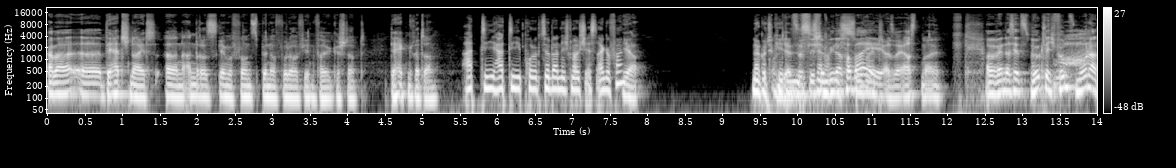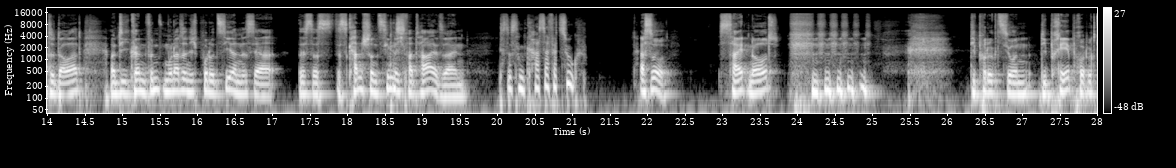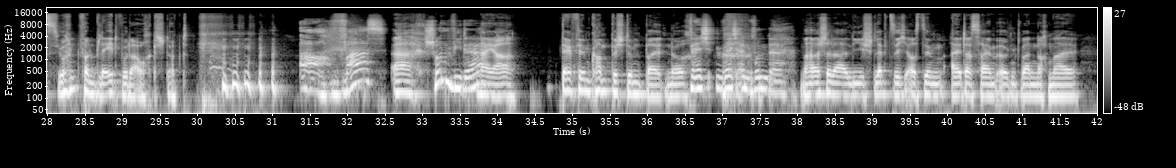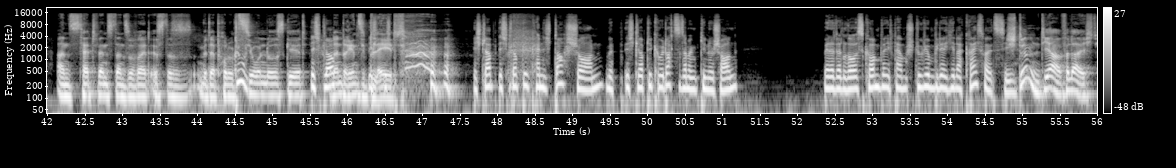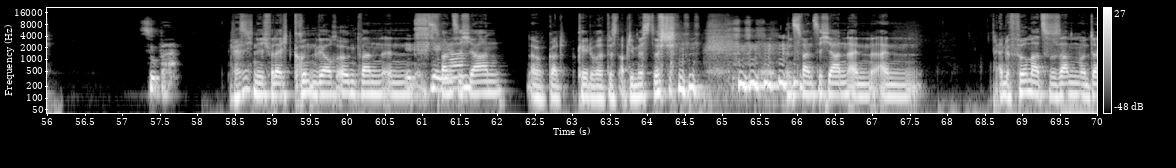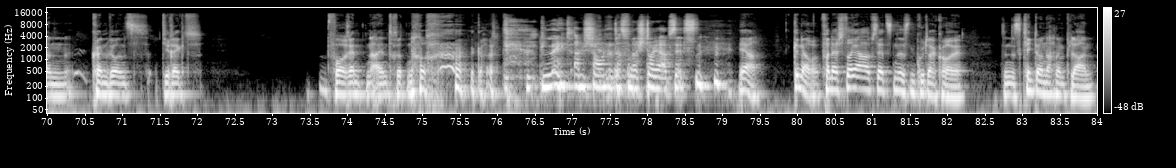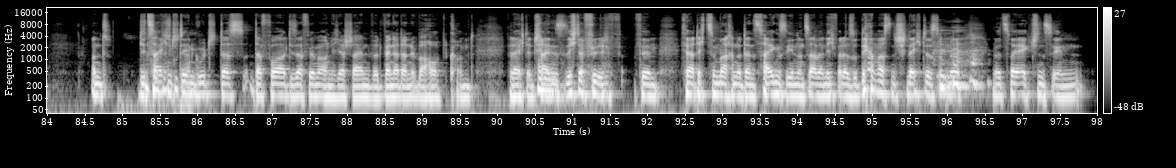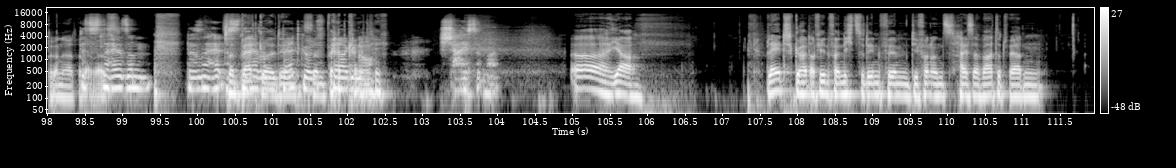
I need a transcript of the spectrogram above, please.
Aber äh, The Hedge Knight, äh, ein anderes Game of Thrones Spin-off, wurde auf jeden Fall gestoppt. Der Heckenritter. Hat die, hat die Produktion dann nicht neulich erst angefangen? Ja. Na gut, okay, und jetzt dann ist sie schon wieder so vorbei. weit. also erstmal. Aber wenn das jetzt wirklich fünf Boah. Monate dauert und die können fünf Monate nicht produzieren, ist ja, das, das, das kann schon ziemlich Das- fatal sein. Das ist ein krasser Verzug. Ach so, Side Note. die Produktion, die Präproduktion von Blade wurde auch gestoppt. Ah, was? Ach, Schon wieder? naja. Der Film kommt bestimmt bald noch. Welch, welch ein Wunder. Mahershala Ali schleppt sich aus dem Altersheim irgendwann noch mal ans Set, wenn es dann soweit ist, dass es mit der Produktion losgeht. ich glaub- Und dann drehen sie ich- Blade. ich- Ich glaube, ich glaub, den kann ich doch schauen. Ich glaube, den können wir doch zusammen im Kino schauen. Wenn er dann rauskommt, wenn ich nach dem Studium wieder hier nach Greifswald ziehe. Stimmt, ja, vielleicht. Super. Weiß ich nicht, vielleicht gründen wir auch irgendwann in, In vier 20 Jahren. Oh Gott, okay, du bist optimistisch. in 20 Jahren ein, ein, eine Firma zusammen und dann können wir uns direkt vor Renteneintritt noch. oh Gott. Blade anschauen und das von der Steuer absetzen. Ja, genau. Von der Steuer absetzen ist ein guter Call. Denn es klingt auch nach einem Plan. Und die Das Zeichen gut stehen an. gut, dass davor dieser Film auch nicht erscheinen wird, wenn er dann überhaupt kommt. Vielleicht entscheiden Eine- sie sich dafür, den Film fertig zu machen und dann zeigen sie ihn uns aber nicht, weil er so dermaßen schlecht ist und nur, nur zwei Action-Szenen drin hat. Oder Das ist was. nachher so ein. Das ist nachher, das so ein ist nachher so. Batgirl. So ein ja, genau. Scheiße, Mann. Ah, ja. Blade gehört auf jeden Fall nicht zu den Filmen, die von uns heiß erwartet werden.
